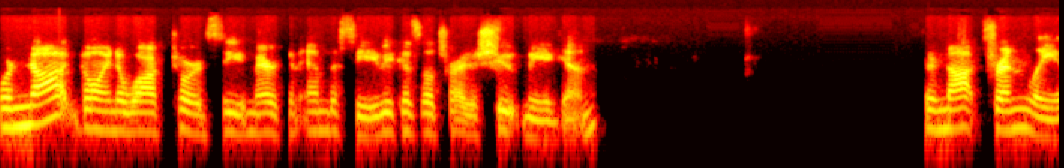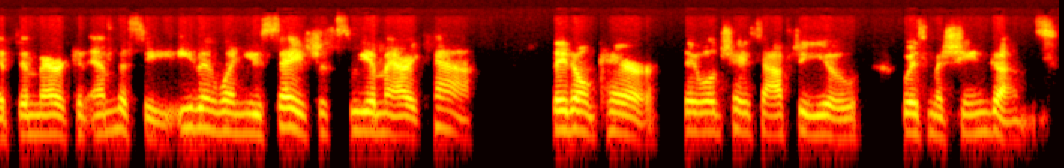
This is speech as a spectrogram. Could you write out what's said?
We're not going to walk towards the American embassy because they'll try to shoot me again. They're not friendly at the American embassy. Even when you say, je suis américain, they don't care. They will chase after you with machine guns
